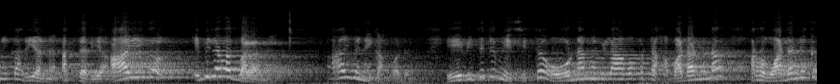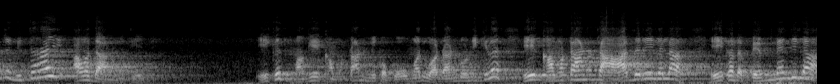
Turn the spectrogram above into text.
මේක හරියන්නේ. අත්තරිය. ආයෙක එබිලවත් බලන්නේ. ආයෙ වෙන එකක් වඩන. ඒ විදිහට මේ සිත ඕනම වෙලාවකට වඩන්න නම් අර වඩන එකට විතරයි අවධානය තියෙන්නේ. ඒක මගේ කමඨාන මේක කොහොමද වඩන්න ඕනේ කියලා ඒ කමඨානට ආදරේ වෙලා ඒකට පෙම්බැඳිලා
